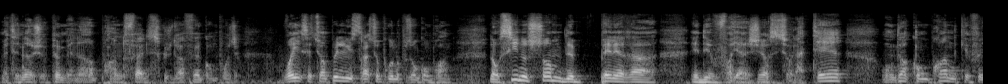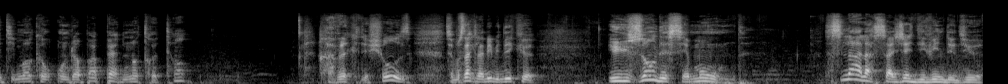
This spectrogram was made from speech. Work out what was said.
maintenant je peux maintenant prendre faire ce que je dois faire comme projet. Vous voyez, c'est un peu l'illustration pour que nous puissions comprendre. Donc si nous sommes des pèlerins et des voyageurs sur la terre, on doit comprendre qu'effectivement, qu'on ne doit pas perdre notre temps avec des choses. C'est pour ça que la Bible dit que, usant de ces mondes, c'est cela la sagesse divine de Dieu.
